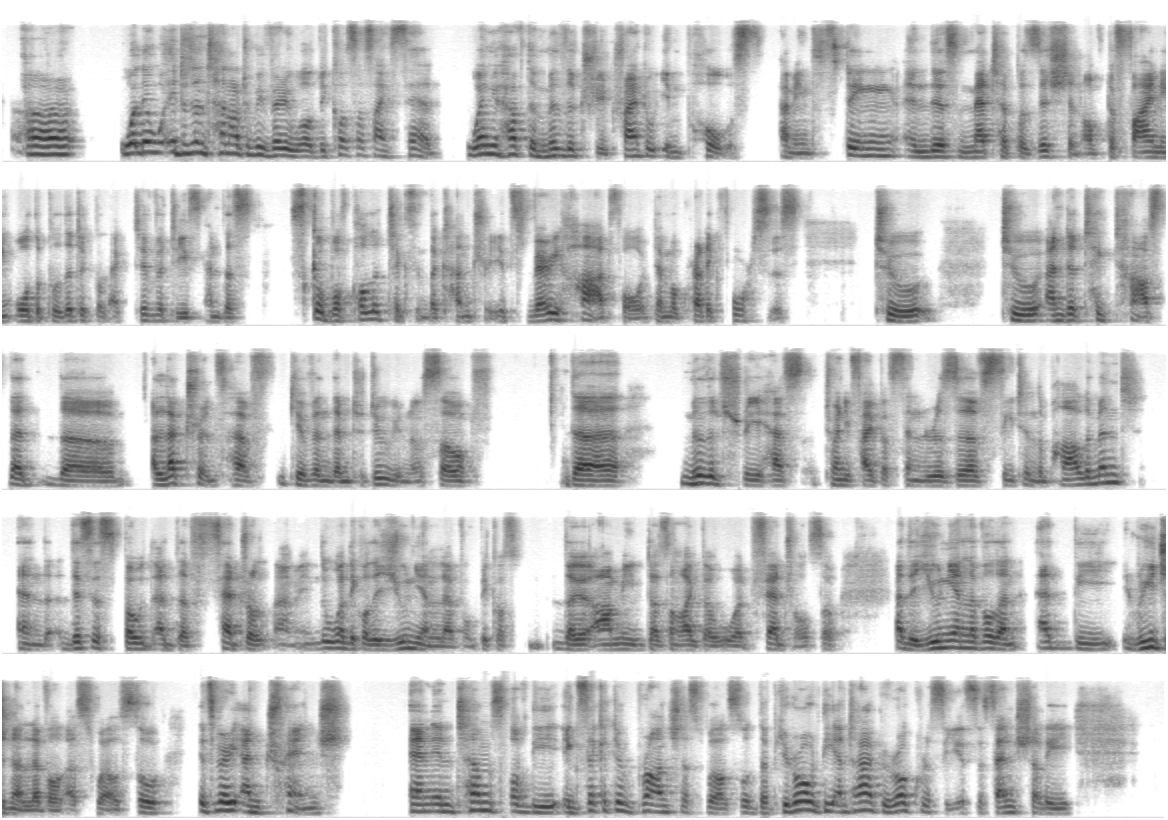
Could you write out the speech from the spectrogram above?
Uh, well, it, didn't turn out to be very well because, as I said, when you have the military trying to impose, I mean, staying in this meta position of defining all the political activities and the scope of politics in the country, it's very hard for democratic forces to to undertake tasks that the electorates have given them to do. You know, so the military has 25% reserve seat in the parliament and this is both at the federal, I mean, what they call the union level, because the army doesn't like the word federal. So at the union level and at the regional level as well. So it's very entrenched. And in terms of the executive branch as well, so the bureau, the entire bureaucracy is essentially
